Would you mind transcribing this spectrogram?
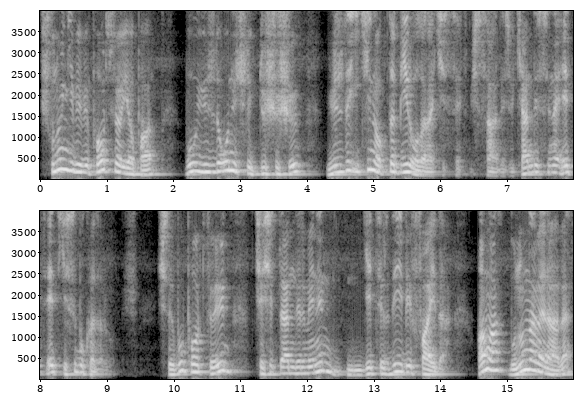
şunun gibi bir portföy yapan bu %13'lük düşüşü %2.1 olarak hissetmiş sadece. Kendisine et, etkisi bu kadar olmuş. İşte bu portföyün çeşitlendirmenin getirdiği bir fayda. Ama bununla beraber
